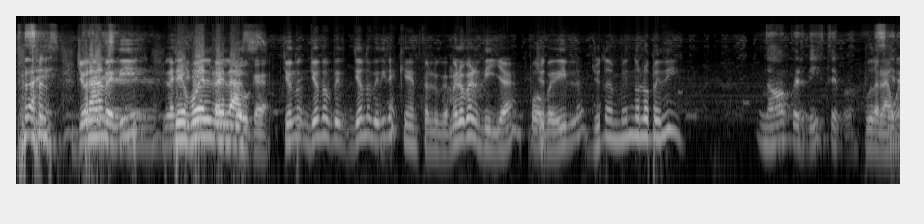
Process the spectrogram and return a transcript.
Franz, Yo Franz, no pedí las devuélvelas. 500 lucas. Yo no, yo, no, yo no pedí las 500 lucas. Me lo perdí ya. ¿Puedo Yo- pedirla? Yo también no lo pedí. No, perdiste, pues. Puta la como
